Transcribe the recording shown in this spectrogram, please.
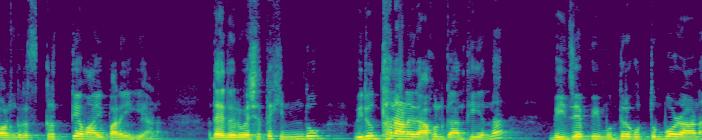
കോൺഗ്രസ് കൃത്യമായി പറയുകയാണ്. അതായത് ഒരു വശത്ത് ഹിന്ദു വിരുദ്ധനാണ് രാഹുൽ ഗാന്ധി എന്ന് ബി ജെ പി മുദ്ര കുത്തുമ്പോഴാണ്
